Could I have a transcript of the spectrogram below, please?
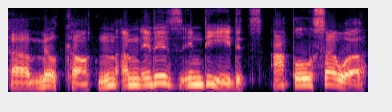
uh, milk carton, and it is indeed. It's apple sour.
